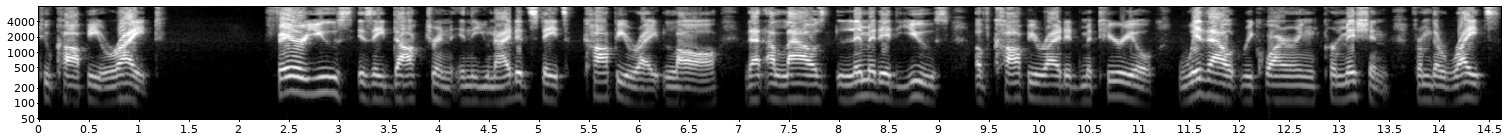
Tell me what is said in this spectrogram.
to copyright. Fair use is a doctrine in the United States copyright law that allows limited use of copyrighted material without requiring permission from the rights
